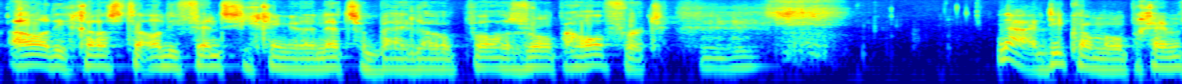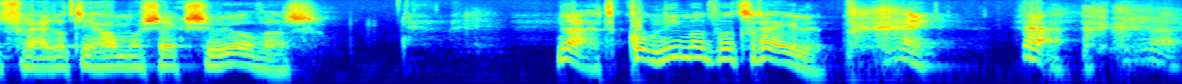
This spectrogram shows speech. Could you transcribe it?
Al die gasten, al die fans, die gingen er net zo bij lopen als Rob Halford. Mhm. Nou, die kwam er op een gegeven moment vrij dat hij homoseksueel was. Nou, het kon niemand wat schelen. Nee. Ja, Ja.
